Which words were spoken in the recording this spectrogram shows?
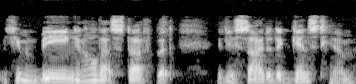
human being and all that stuff, but if you sided against him,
